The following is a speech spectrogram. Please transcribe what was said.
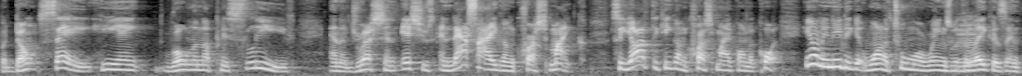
But don't say he ain't rolling up his sleeve and addressing issues. And that's how he gonna crush Mike. So y'all think he gonna crush Mike on the court. He only need to get one or two more rings with the Lakers and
